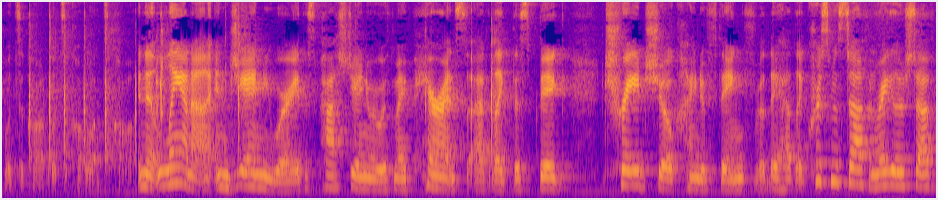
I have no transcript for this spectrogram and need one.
what's it called, what's it called, what's it called? In Atlanta in January, this past January with my parents at like this big trade show kind of thing. For They had like Christmas stuff and regular stuff.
